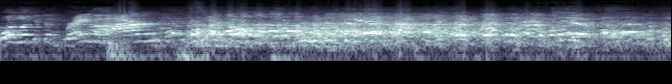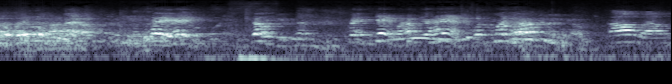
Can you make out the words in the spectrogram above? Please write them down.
One look at this brain of iron. Hey, hey, Dusty, great game. What happened to your hand? It wasn't like that a minute ago. oh well.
